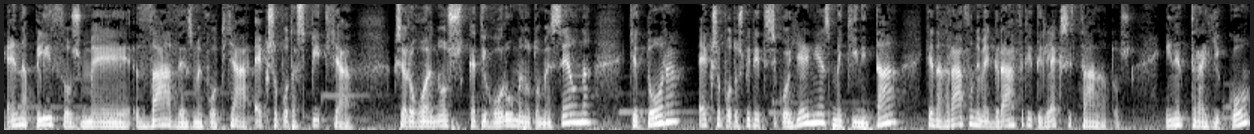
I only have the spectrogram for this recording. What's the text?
ένα πλήθος με δάδες, με φωτιά έξω από τα σπίτια, ξέρω εγώ, ενός κατηγορούμενου το μεσαίωνα και τώρα έξω από το σπίτι της οικογένειας με κινητά και να γράφουν με γκράφιτι τη λέξη θάνατος. Είναι τραγικό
